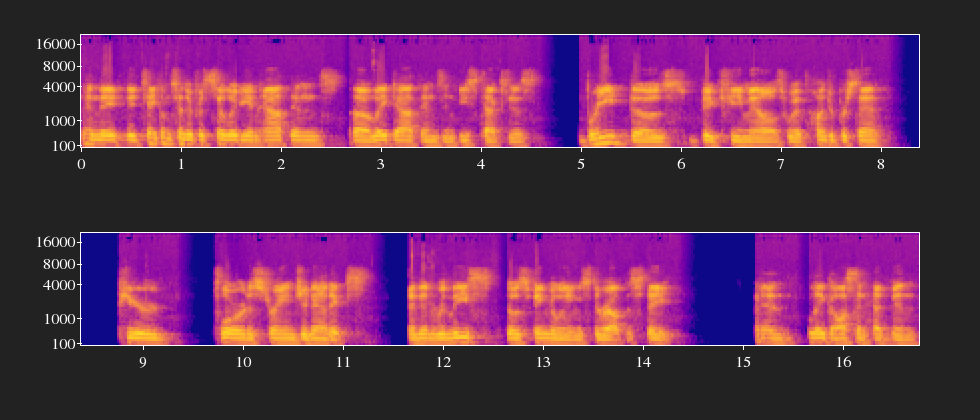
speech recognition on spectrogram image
and they, they take them to their facility in Athens, uh, Lake Athens in East Texas, breed those big females with 100% pure Florida strain genetics, and then release those fingerlings throughout the state. And Lake Austin had been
